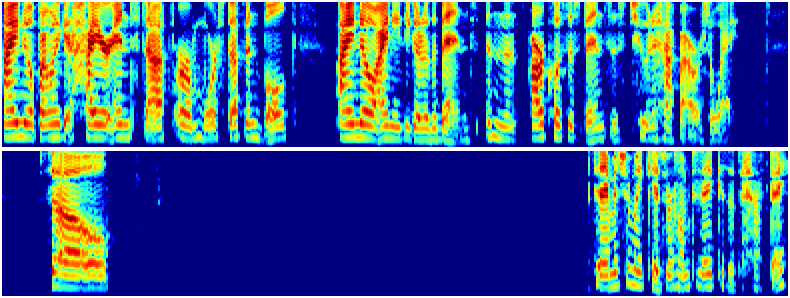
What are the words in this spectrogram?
I know if I want to get higher end stuff or more stuff in bulk, I know I need to go to the bins. And our closest bins is two and a half hours away. So did I mention my kids were home today because it's a half day?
